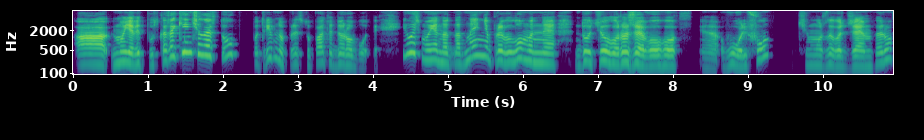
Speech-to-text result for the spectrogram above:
а моя відпустка закінчилась, то потрібно приступати до роботи. І ось моє натхнення привело мене до цього рожевого е, гольфу, чи, можливо, джемперу.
